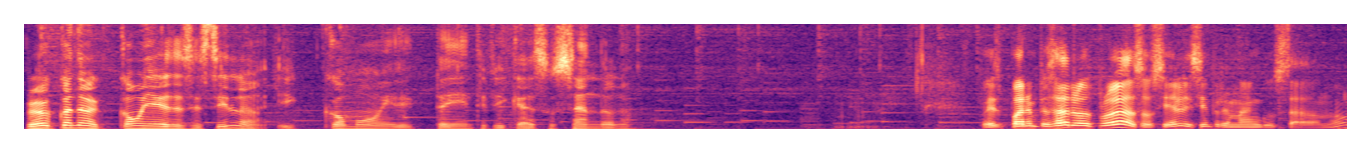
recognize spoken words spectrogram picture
Pero cuéntame, ¿cómo llegas a ese estilo? ¿Y cómo te identificas usándolo? Pues para empezar, los problemas sociales siempre me han gustado, ¿no?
